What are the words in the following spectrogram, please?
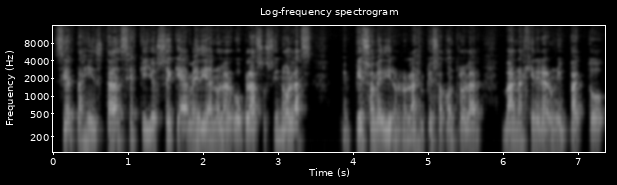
ciertas instancias que yo sé que a mediano o largo plazo, si no las empiezo a medir o no las empiezo a controlar, van a generar un impacto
